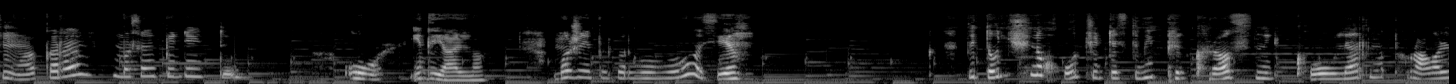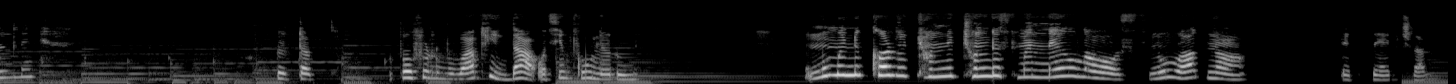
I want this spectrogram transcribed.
Хм, а може підійти. О, ідеально. Може я пофарбую волосся? Ви точно хочете свій прекрасний колір натуральний? Так, пофарбувати, да, оцим кольором. Ну, мені кажуть, що нічого не змінилось. Ну, ладно. Так, це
